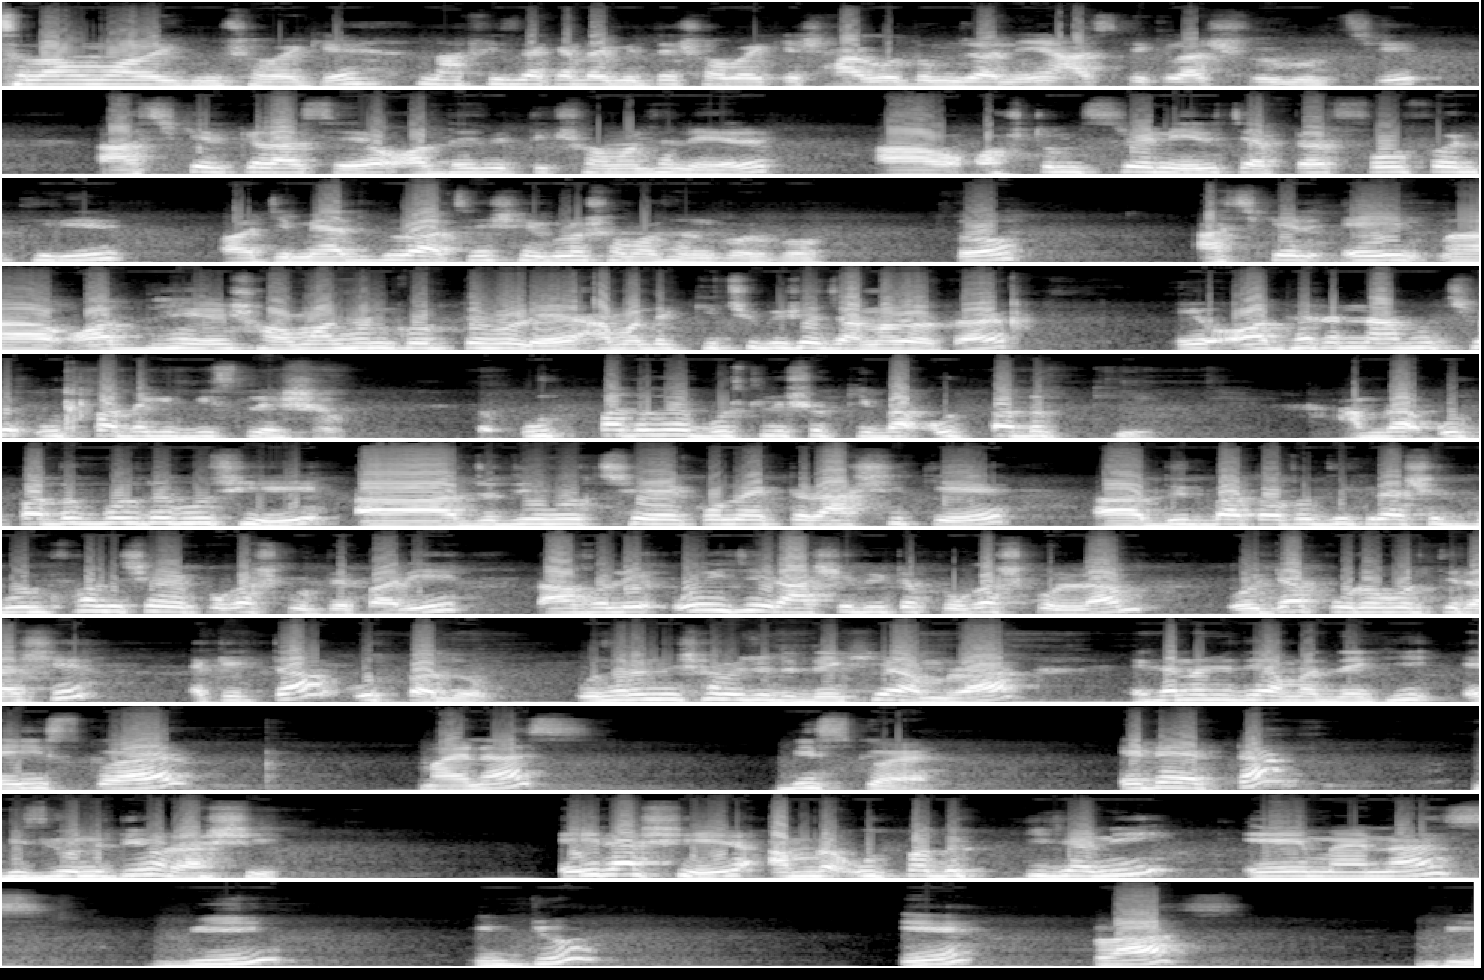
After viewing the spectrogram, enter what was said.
আসসালামু আলাইকুম সবাইকে। নাফিজ একাডেমিতে সবাইকে স্বাগতম জানিয়ে আজকে ক্লাস শুরু করছি। আজকের ক্লাসে অধ্যায়ভিত্তিক সমাধানের অষ্টম শ্রেণির চ্যাপ্টার ফোর পয়েন্ট থ্রির যে ম্যাথগুলো আছে সেগুলো সমাধান করব। তো আজকের এই আহ, অধ্যায়ের সমাধান করতে হলে আমাদের কিছু বিষয় জানা দরকার। এই অধ্যায়টার নাম হচ্ছে উৎপাদক বিশ্লেষক। তো উৎপাদকের বিশ্লেষক কি বা উৎপাদক কি? আমরা উৎপাদক বলতে বুঝি যদি হচ্ছে কোনো একটা রাশিকে আহ, দুই বা ততোধিক রাশির গুণফল হিসেবে প্রকাশ করতে পারি, তাহলে ওই যে রাশি দুইটা প্রকাশ করলাম, ওইটা পরবর্তী রাশির এক একটা উৎপাদক। উদাহরণ হিসাবে যদি দেখি আমরা, এখানে যদি আমরা দেখি A square minus B square এটা একটা বীজগণিতীয় রাশি। এই রাশির আমরা উৎপাদক কি জানি? A minus B into A plus B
